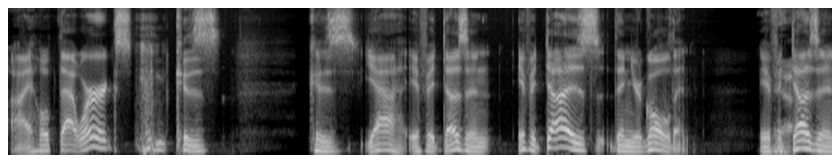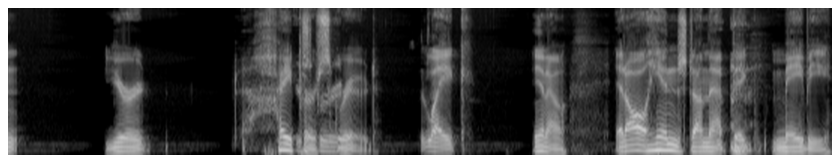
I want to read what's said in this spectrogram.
I hope that works cuz cuz yeah, if it doesn't, if it does, then you're golden. If Yeah. it doesn't, you're hyper You're screwed. screwed. Like, you know, it all hinged on that big maybe.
